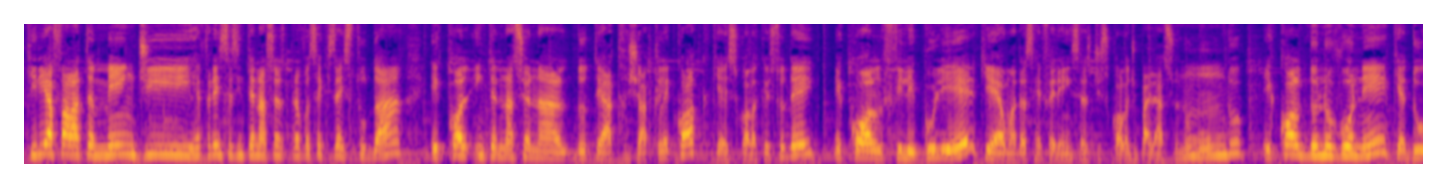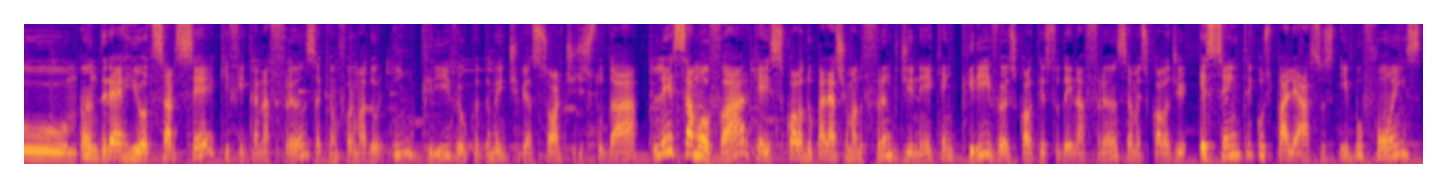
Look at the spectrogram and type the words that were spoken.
Queria falar também de referências internacionais para você quiser estudar. École Internationale do Théâtre Jacques Lecoq, que é a escola que eu estudei. École Philippe Goulier, que é uma das referências de escola de palhaço no mundo. École do Nouveau-Né, que é do André Riot Sarcé, que fica na França, que é um formador incrível, que eu também tive a sorte de estudar. Les Samovar, que é a escola do palhaço chamado Franck Dinet, que é incrível, a escola que eu estudei na França, é uma escola de excêntricos palhaços e bufões.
